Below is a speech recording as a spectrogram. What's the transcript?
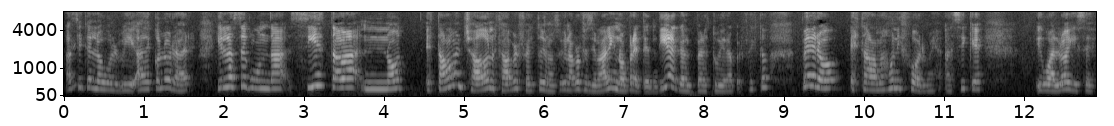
Así que lo volví a decolorar y en la segunda sí estaba, no estaba manchado, no estaba perfecto, yo no soy una profesional y no pretendía que el pelo estuviera perfecto, pero estaba más uniforme, así que igual lo hice,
